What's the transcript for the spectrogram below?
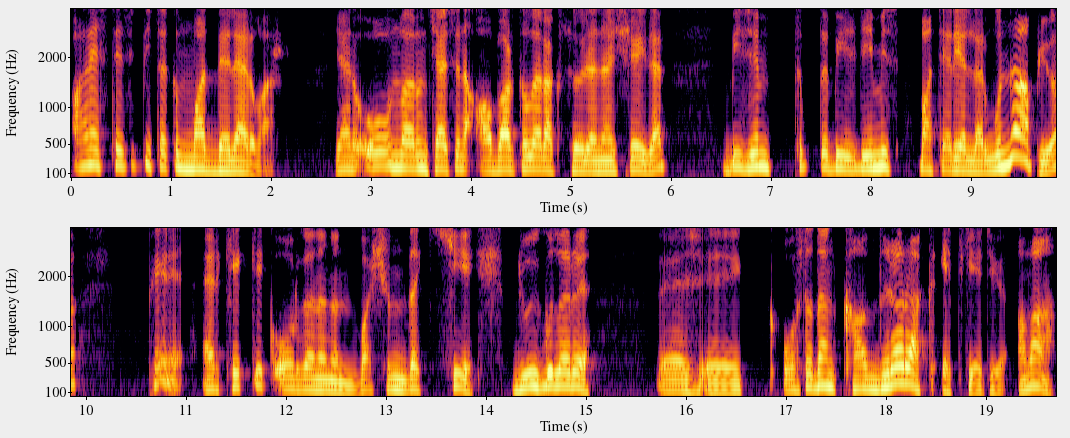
anestezik bir takım maddeler var. Yani onların içerisine abartılarak söylenen şeyler bizim tıpta bildiğimiz materyaller. Bu ne yapıyor? Peni, erkeklik organının başındaki duyguları e, e, ortadan kaldırarak etki ediyor. Ama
